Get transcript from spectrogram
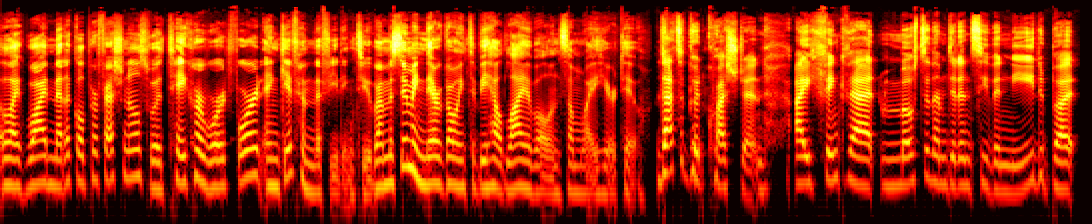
like, why medical professionals would take her word for it and give him the feeding tube. I'm assuming they're going to be held liable in some way here too. That's a good question. I think that most of them didn't see the need, but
